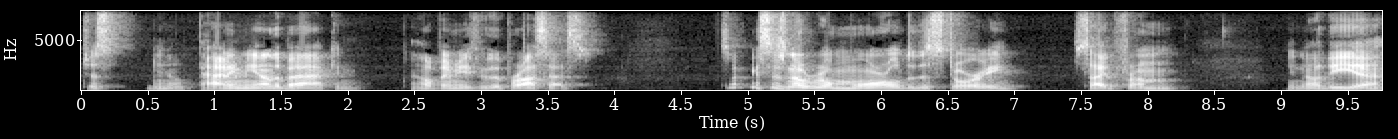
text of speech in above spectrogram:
just, you know, patting me on the back and helping me through the process. So I guess there's no real moral to the story aside from, you know, the uh,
